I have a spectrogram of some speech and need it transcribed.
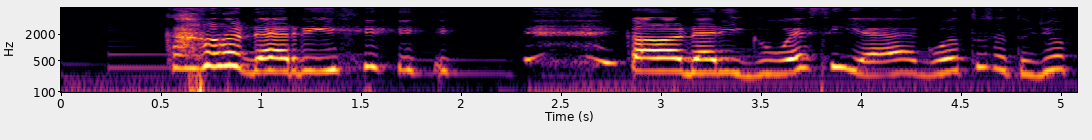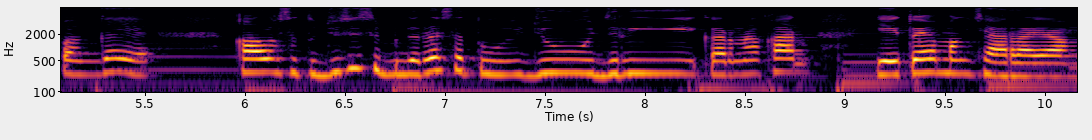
Kalau dari kalau dari gue sih ya, gue tuh setuju apa enggak ya? Kalau setuju sih sebenarnya setuju, Jeri, karena kan ya itu emang cara yang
